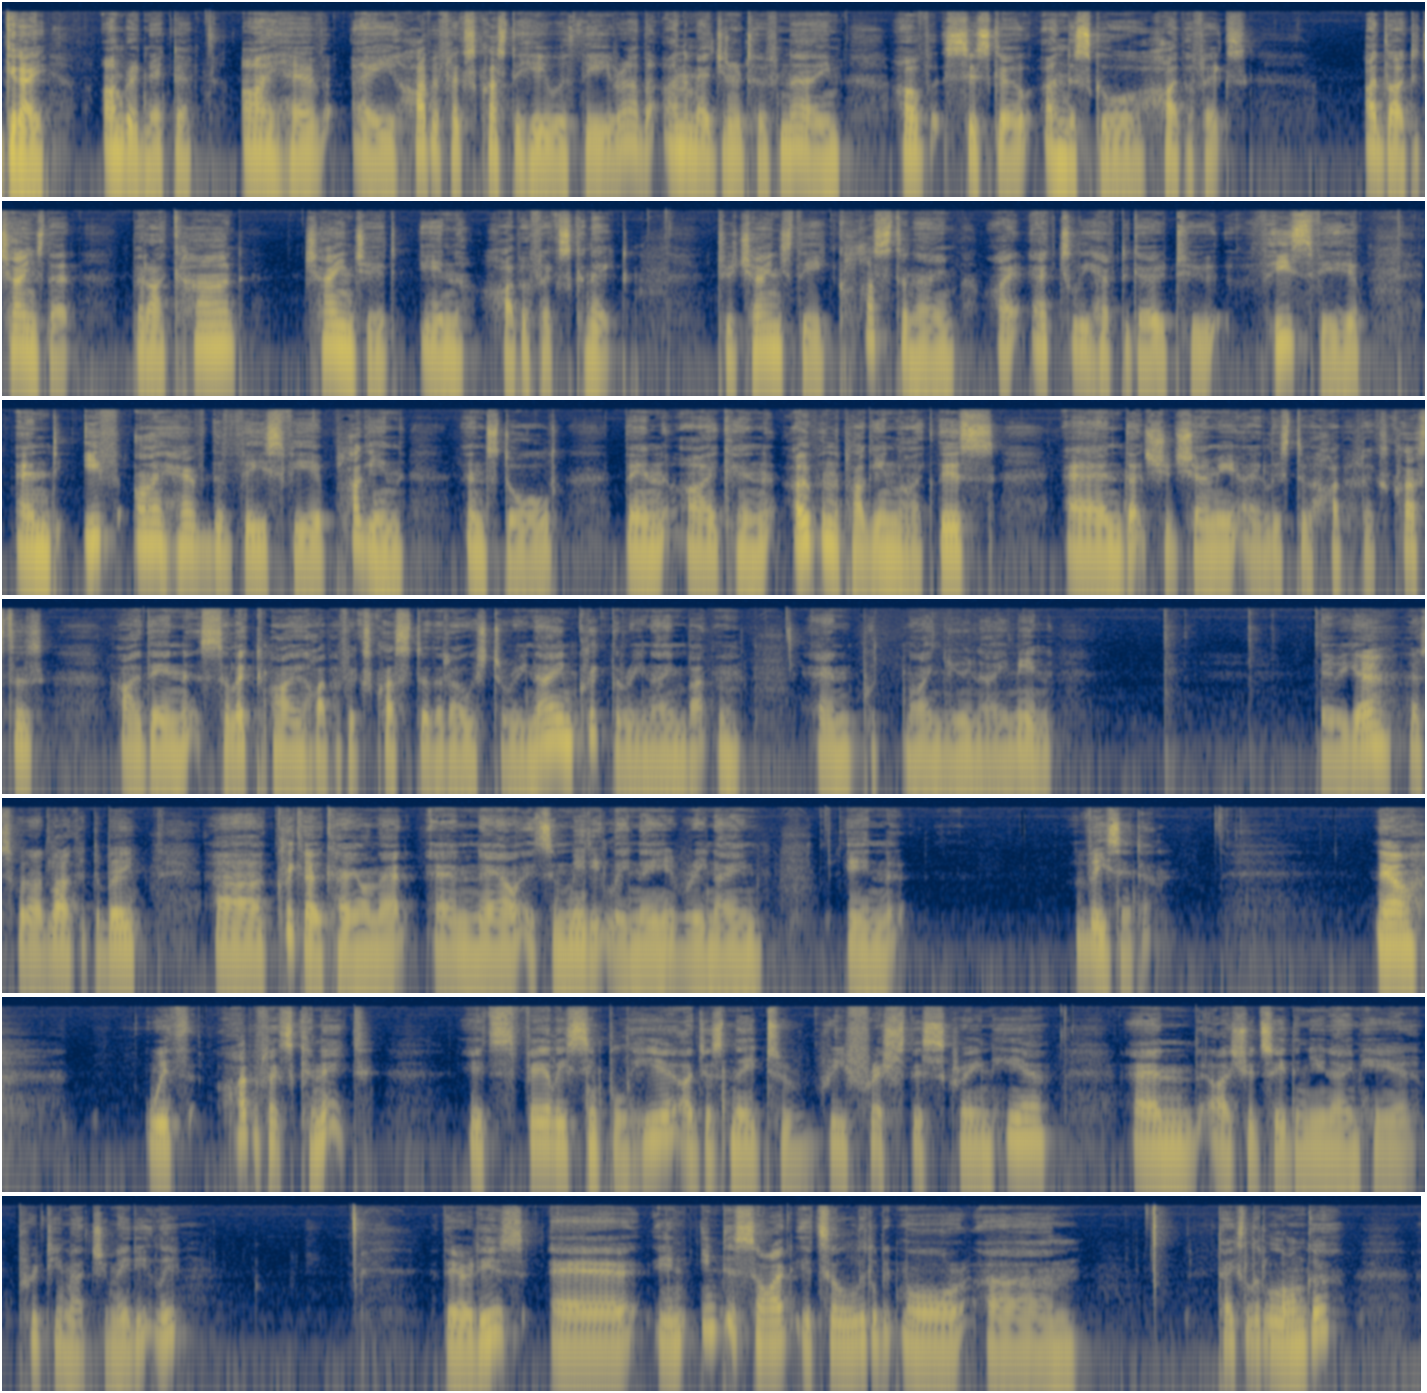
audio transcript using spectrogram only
G'day, I'm Red Nectar. I have a Hyperflex cluster here with the rather unimaginative name of Cisco underscore Hyperflex. I'd like to change that, but I can't change it in Hyperflex Connect. To change the cluster name, I actually have to go to vSphere, and if I have the vSphere plugin installed, then I can open the plugin like this and that should show me a list of Hyperflex clusters. I then select my Hyperflex cluster that I wish to rename, click the rename button and put my new name in. There we go, that's what I'd like it to be. Uh, click OK on that and now it's immediately renamed in vCenter. Now with Hyperflex Connect it's fairly simple here. I just need to refresh this screen here and I should see the new name here pretty much immediately. There it is. Uh, in Intersight, it's a little bit more, um, takes a little longer,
